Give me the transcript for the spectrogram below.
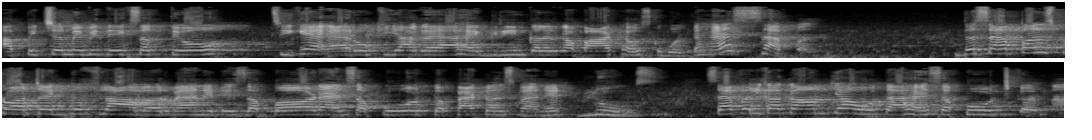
आप पिक्चर में भी देख सकते हो, ठीक है एरो किया गया है ग्रीन कलर का पार्ट है, उसको बोलते हैं sepal the sepals protect the flower when it is the bird and support the petals when it blooms sepal का काम क्या होता है? सपोर्ट करना,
